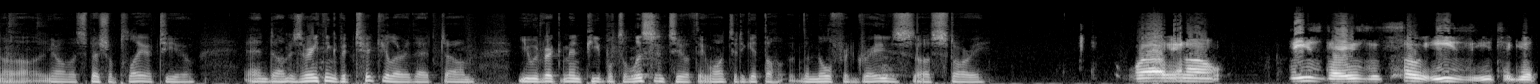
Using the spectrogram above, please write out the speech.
uh, you know, a special player to you. And um, is there anything in particular that um, you would recommend people to listen to if they wanted to get the the Milford Graves uh, story? Well, you know, these days it's so easy to get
